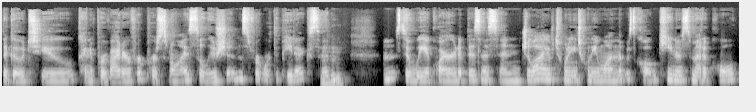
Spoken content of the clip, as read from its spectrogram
the go-to kind of provider for personalized solutions for orthopedics and mm-hmm. so we acquired a business in july of 2021 that was called Kinos medical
